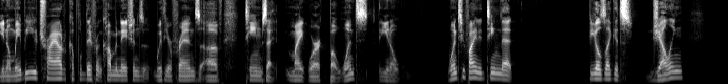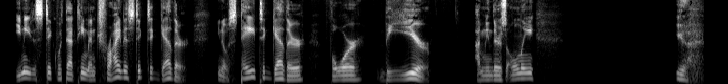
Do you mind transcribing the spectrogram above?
you know maybe you try out a couple different combinations with your friends of teams that might work. But once you know once you find a team that feels like it's gelling you need to stick with that team and try to stick together. You know, stay together for the year. I mean, there's only yeah.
